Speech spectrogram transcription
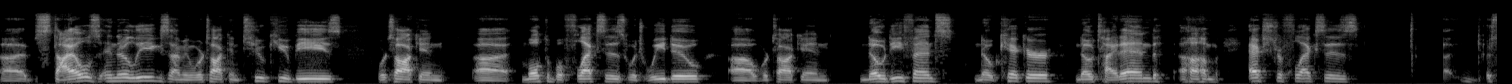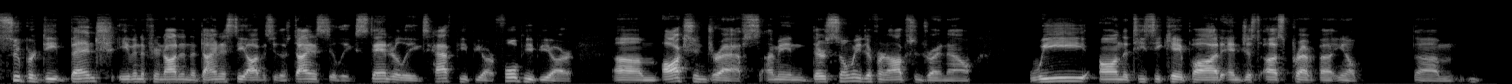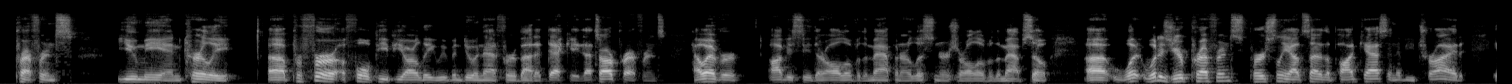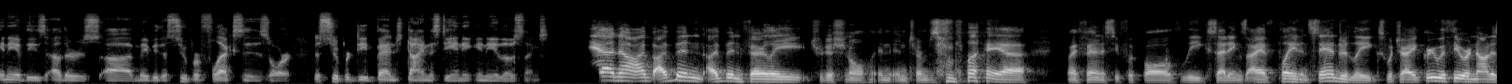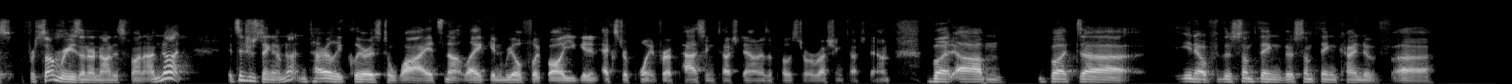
uh, styles in their leagues. I mean, we're talking two QBs, we're talking uh, multiple flexes, which we do. Uh, we're talking no defense, no kicker, no tight end, um, extra flexes, super deep bench. Even if you're not in a dynasty, obviously there's dynasty leagues, standard leagues, half PPR, full PPR, um, auction drafts. I mean, there's so many different options right now. We on the TCK pod and just us, uh, you know, um, preference you, me, and Curly uh, prefer a full PPR league. We've been doing that for about a decade. That's our preference. However, obviously they're all over the map and our listeners are all over the map. So, uh, what what is your preference personally outside of the podcast? And have you tried any of these others? Uh, maybe the super flexes or the super deep bench dynasty, any any of those things? Yeah, no, I've I've been I've been fairly traditional in in terms of my uh, my fantasy football league settings. I have played in standard leagues, which I agree with you are not as for some reason are not as fun. I'm not it's interesting. I'm not entirely clear as to why. It's not like in real football you get an extra point for a passing touchdown as opposed to a rushing touchdown. But um, but uh, you know, there's something there's something kind of uh,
